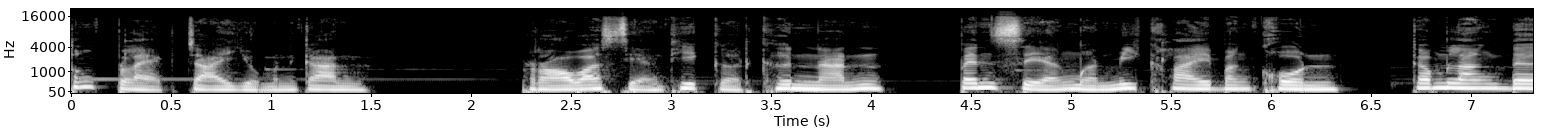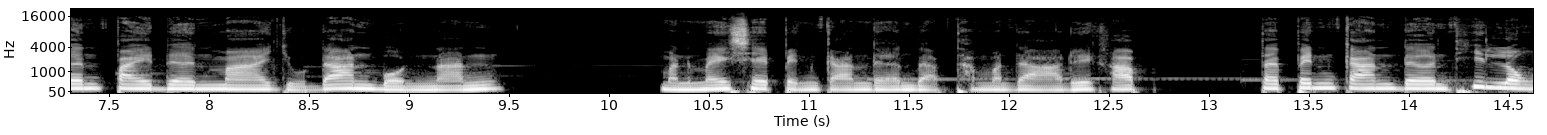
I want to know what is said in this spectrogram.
ต้องแปลกใจอยู่เหมือนกันเพราะว่าเสียงที่เกิดขึ้นนั้น เป็นเสียงเหมือนมีใครบางคนกำลังเดินไปเดินมาอยู่ด้านบนนั้น มันไม่ใช่เป็นการเดินแบบธรรมดาด้วยครับ แต่เป็นการเดินที่ลง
